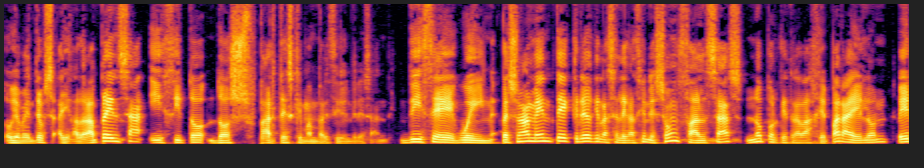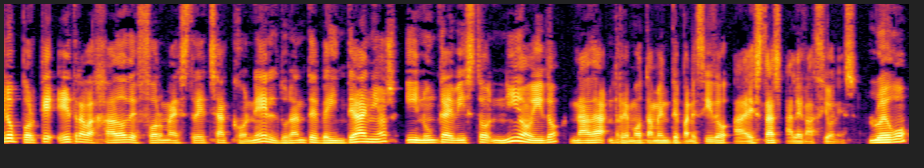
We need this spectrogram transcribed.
Obviamente pues, ha llegado a la prensa y cito dos partes que me han parecido interesantes. Dice Wayne, personalmente creo que las alegaciones son falsas, no porque trabaje para Elon, pero porque he trabajado de forma estrecha con él durante 20 años y nunca he visto ni oído nada remotamente parecido a estas alegaciones. Luego,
